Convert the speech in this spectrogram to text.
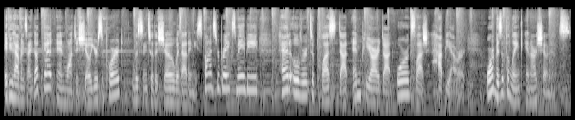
If you haven't signed up yet and want to show your support, listen to the show without any sponsor breaks maybe, head over to plus.npr.org slash happy hour or visit the link in our show notes.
